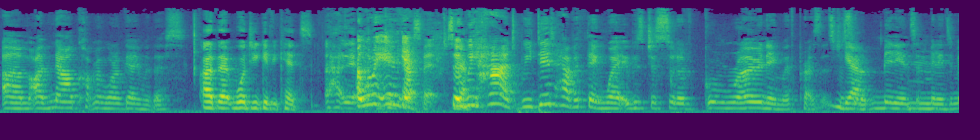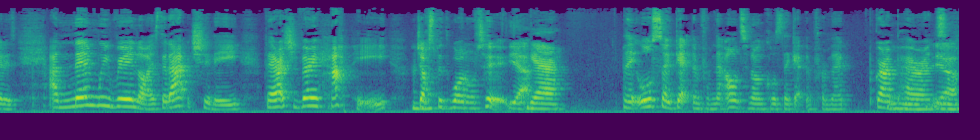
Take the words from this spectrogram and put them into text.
Um, I now can't remember where I'm going with this. Uh, the, what do you give your kids? Uh, yeah, Oh, wait, do and you yes. it? So Yeah. we had, we did have a thing where it was just sort of groaning with presents, just Yeah. sort of millions Mm. and millions and millions. And then we realised that actually they're actually very happy just with one or two. Yeah. Yeah, They also get them from their aunts and uncles. They get them from their grandparents. Yeah.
